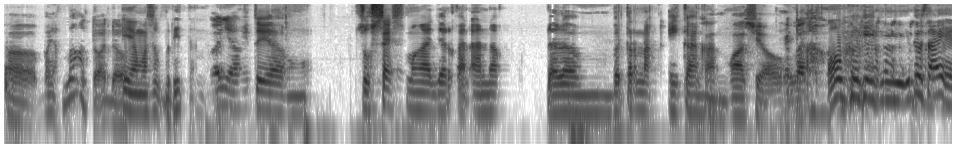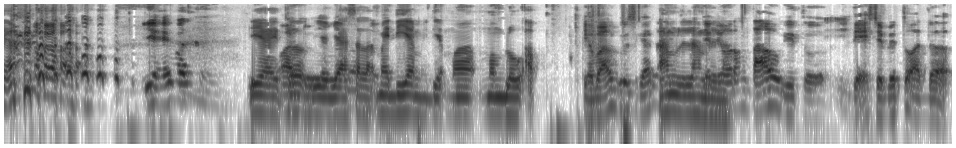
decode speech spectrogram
Eh, banyak banget tuh ada. yang masuk berita. Banyak itu yang sukses mengajarkan anak dalam beternak ikan. Kan, Masya Allah. Hebat. Oh, ini itu saya ya. Iya hebat. Iya itu Waduh. ya biasa lah media media me- memblow up. Ya bagus kan. Alhamdulillah Jadi alhamdulillah. orang tahu gitu di SCB itu ada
